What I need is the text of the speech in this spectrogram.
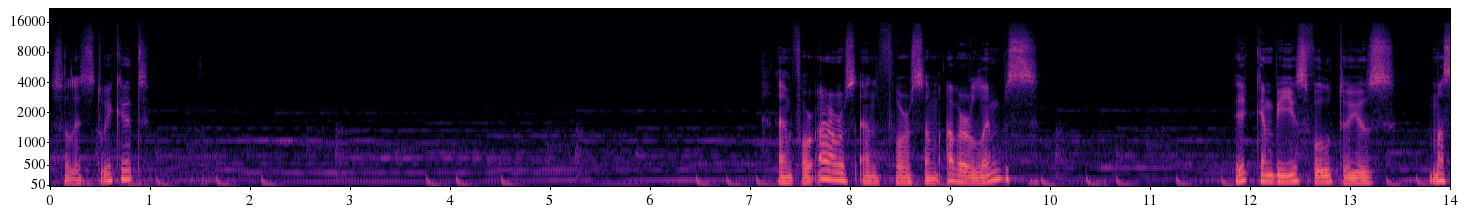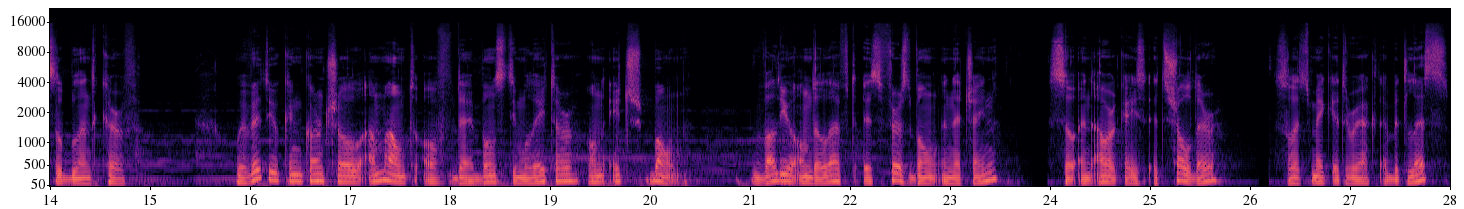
so let's tweak it. and for arms and for some other limbs, it can be useful to use muscle blend curve. With it you can control amount of the bone stimulator on each bone. Value on the left is first bone in a chain, so in our case it's shoulder, so let's make it react a bit less.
